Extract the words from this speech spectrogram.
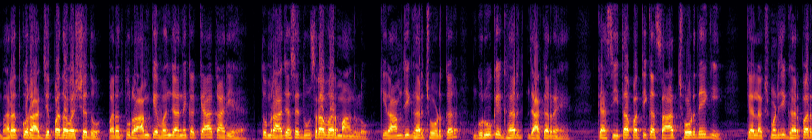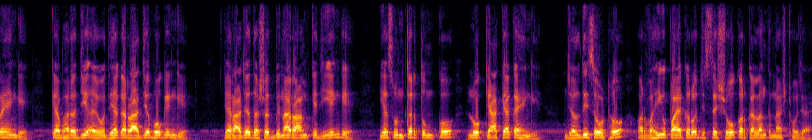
भरत को राज्य पद अवश्य दो, परंतु राम के वन जाने का क्या कार्य है? तुम राजा से दूसरा वर मांग लो कि राम जी घर छोड़कर गुरु के घर जाकर रहें। क्या सीता पति का साथ छोड़ देगी? क्या लक्ष्मण जी घर पर रहेंगे? क्या भरत जी अयोध्या का राज्य भोगेंगे? क्या राजा दशरथ बिना राम के जिएँगे? यह सुनकर तुमको लोग क्या क्या कहेंगे? जल्दी से उठो और वही उपाय करो जिससे शोक और कलंक नष्ट हो जाए।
